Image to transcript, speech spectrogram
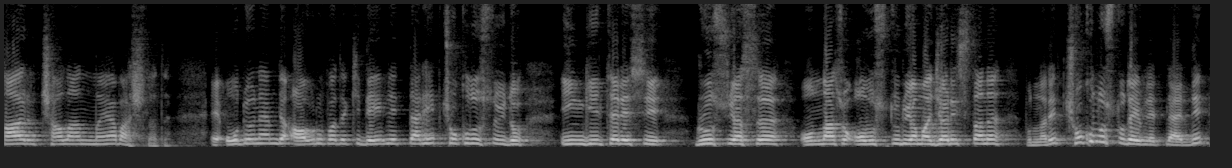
parçalanmaya başladı. E o dönemde Avrupa'daki devletler hep çok ulusluydu. İngiltere'si, Rusya'sı, ondan sonra Avusturya, Macaristan'ı bunlar hep çok uluslu devletlerdi.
